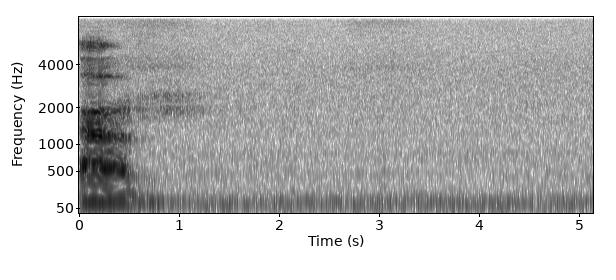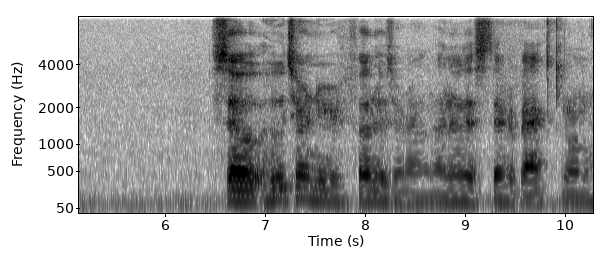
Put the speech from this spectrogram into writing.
Um So who turned your photos around? I noticed they're back normal.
